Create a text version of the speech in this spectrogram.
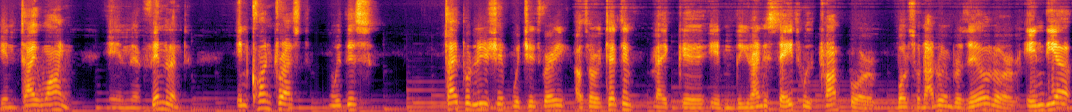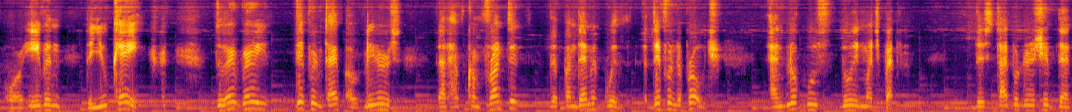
in Taiwan, in uh, Finland, in contrast with this type of leadership, which is very authoritative, like uh, in the United States with Trump or Bolsonaro in Brazil or India or even the UK. They're very different type of leaders that have confronted the pandemic with a different approach. And look who's doing much better. This type of leadership that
